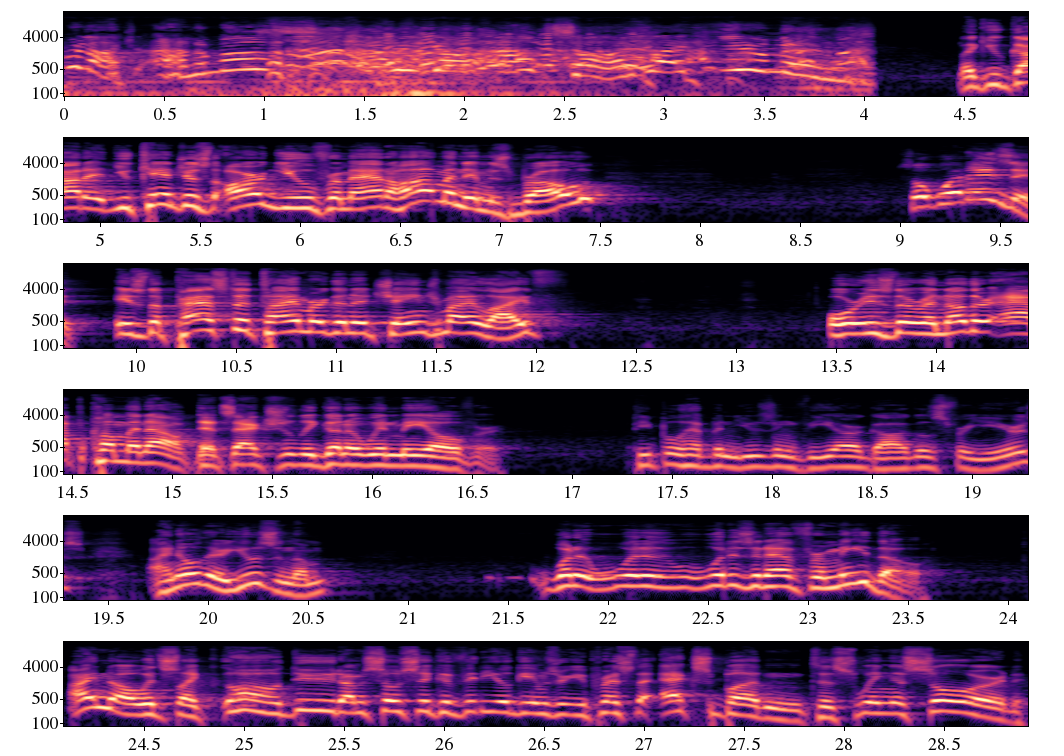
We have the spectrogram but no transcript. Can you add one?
We're not animals. we go outside like humans. Like you got it. You can't just argue from ad hominems, bro. So what is it? Is the pasta timer going to change my life? Or is there another app coming out that's actually going to win me over? People have been using VR goggles for years. I know they're using them. What, what, what does it have for me, though? I know it's like, oh, dude, I'm so sick of video games where you press the X button to swing a sword.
